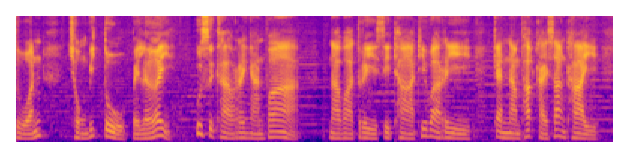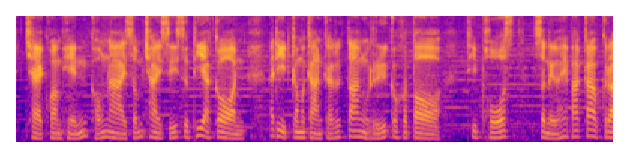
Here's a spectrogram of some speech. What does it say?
สวน ชงบิ๊กตู่ไปเลย ผู้สื่อข่าวรายงานว่า นาวาตรีสิทธาทิวารี แกนนำพักไทยสร้างไทย แชร์ความเห็นของนายสมชัยศรีสุทธิยากร อดีตกรรมการการเลือกตั้งหรือกกตที่โพสต์ เสนอให้พักก้าวไกล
